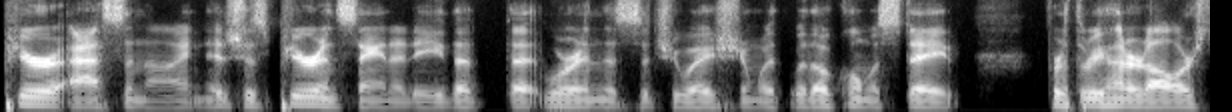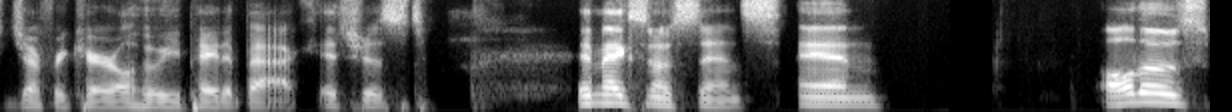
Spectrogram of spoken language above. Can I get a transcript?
pure asinine. It's just pure insanity that that we're in this situation with with Oklahoma State for three hundred dollars to Jeffrey Carroll, who he paid it back. It's just it makes no sense. And all those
